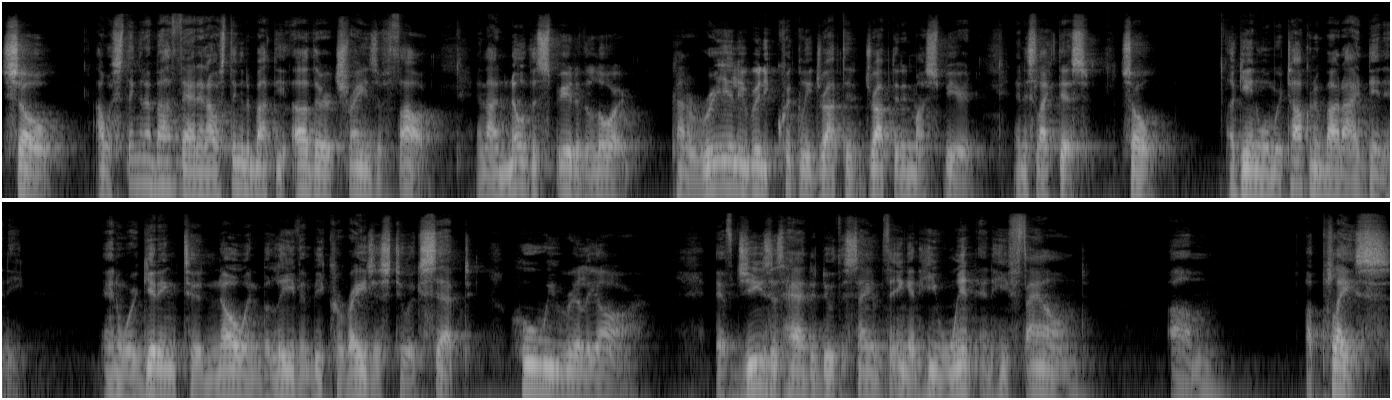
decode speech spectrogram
So I was thinking about that, and I was thinking about the other trains of thought, and I know the Spirit of the Lord kind of really, really quickly dropped it, dropped it in my spirit, and it's like this. So again, when we're talking about identity and we're getting to know and believe and be courageous to accept who we really are, if Jesus had to do the same thing and he went and he found um, a place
